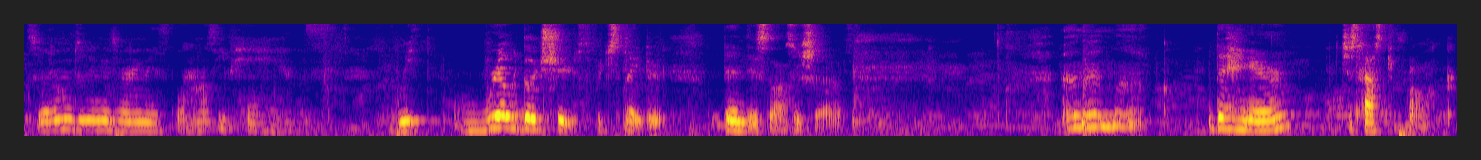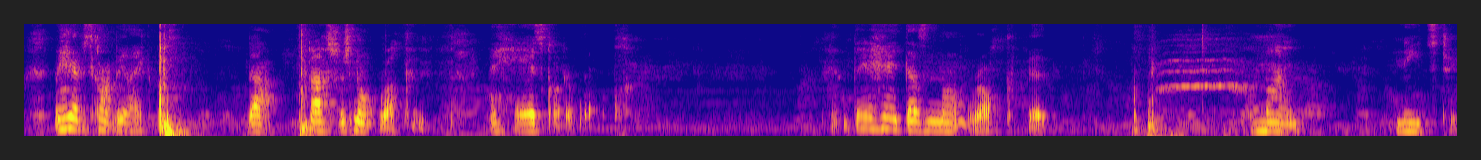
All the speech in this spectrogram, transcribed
So what I'm doing is wearing these lousy pants with really good shoes, which they do, then this lousy shirt. And then look, the hair just has to rock. My hair just can't be like that. That's just not rocking. My hair's gotta rock. Their hair does not rock, but mine needs to.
